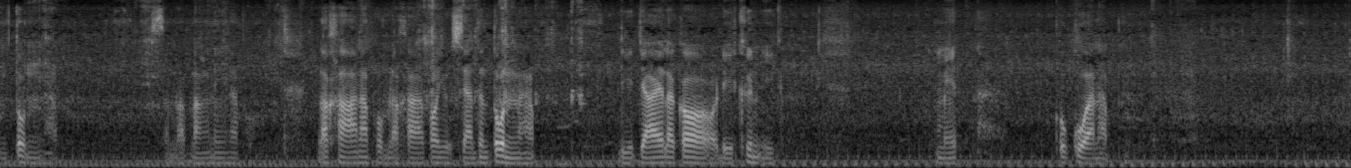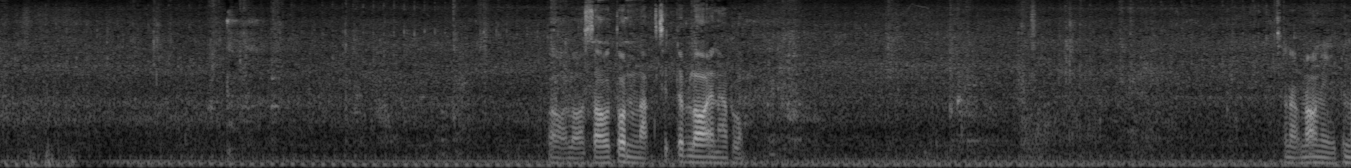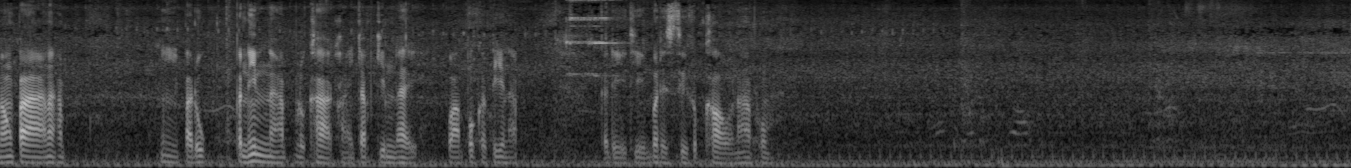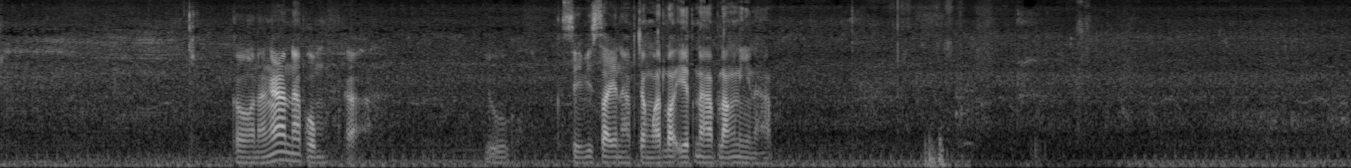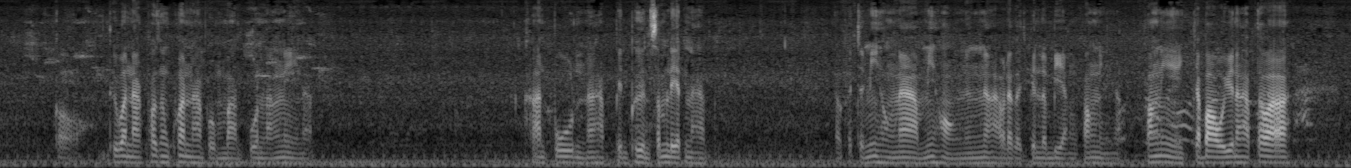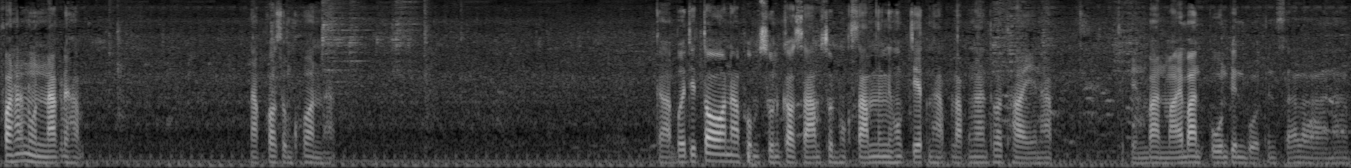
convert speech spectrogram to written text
13ต้นนะครับสำหรับลังนี้นะครับผมราคานะครับผมราคาก็อยู่แสนต้นๆนะครับ ดีดย้ายแล้วก็ดีดขึ้นอีกเมตรกว่าๆนะครับ ก็รอเสาต้นหลักเสร็จเรียบร้อยนะครับผมสำหรับน้องนี่เป็นน้องปลานะครับนี่ปลาดุกปลานิ่นนะครับ ลูกค้าขายจับกินได้ความปกตินะครับก็ดีที่บริซื้อกับเขานะครับผมก็หนางานนะครับผมก็อยู่เกษตรวิสัยนะครับ จังหวัดร้อยเอ็ดนะครับหลังนี้นะครับ ก็ถือว่านักพอสมควรนะครับผมบานปูนหลังนี้นะครับคานปูนนะครับ เป็นพื้นสำเร็จนะครับแล้วก็จะมีห้องน้ำมีห้องนึงนะครับ แล้วก็จะเป็นระเบียงฝั่งนี้ครับฝั่งนี้จะเบาอยู่นะครับ แต่ว่าฝั่งทางนู้นนักนะครับนักพอสมควรนะครับกับเบอร์ติดต่อนะครับผม0 9 3 0 6 3 1 1 6 7นะครับ รับงานทั่วไทยนะครับ จะเป็นบ้านไม้บ้านปูนเป็นโบสถ์เป็นศาลานะครับ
